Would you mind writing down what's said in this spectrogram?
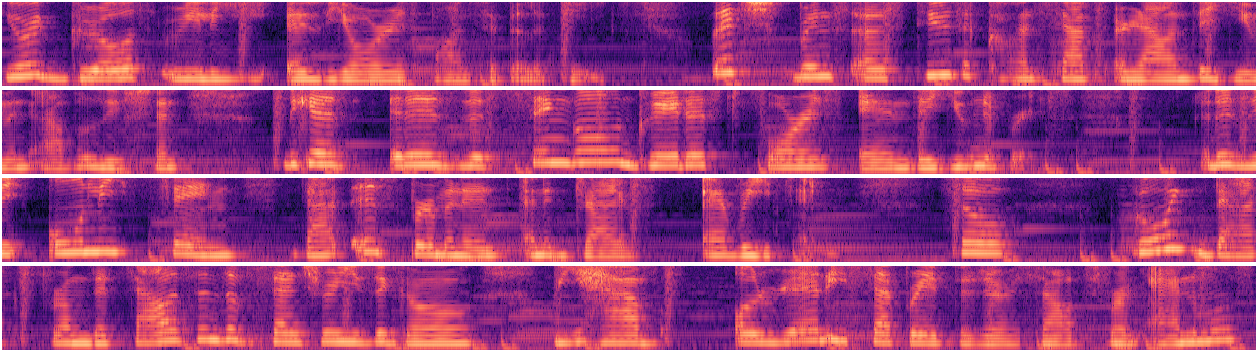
your growth really is your responsibility. Which brings us to the concept around the human evolution because it is the single greatest force in the universe. It is the only thing that is permanent and it drives everything. So, going back from the thousands of centuries ago, we have already separated ourselves from animals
